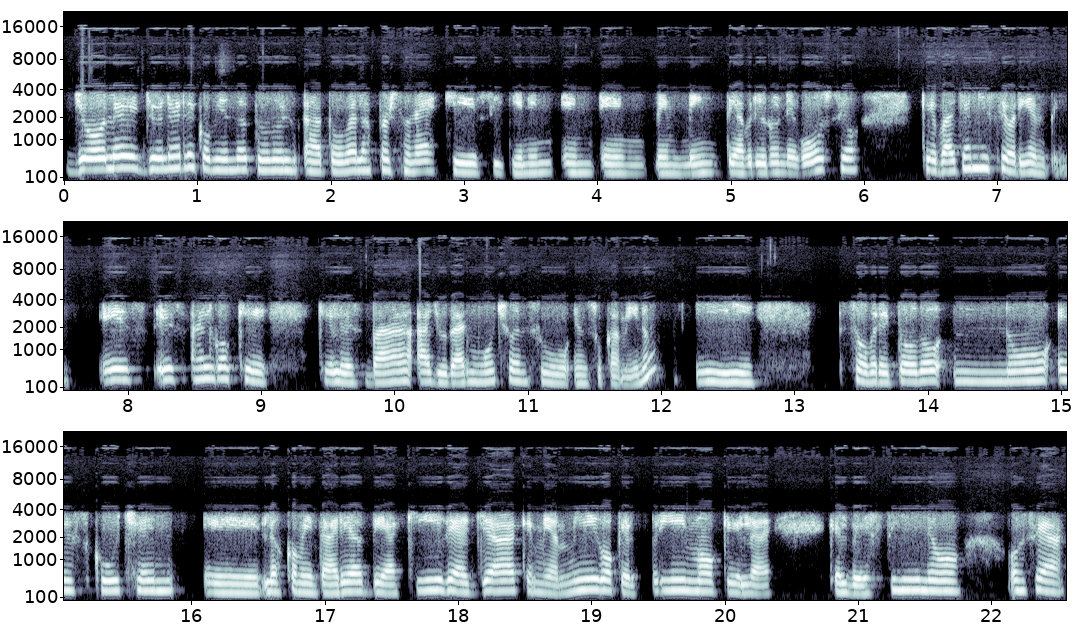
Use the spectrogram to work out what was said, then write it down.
yo le yo le recomiendo a todo el- a todas las personas que si tienen en, en, en mente abrir un negocio que vayan y se orienten. Es es algo que que les va a ayudar mucho en su en su camino y sobre todo no escuchen eh, los comentarios de aquí, de allá, que mi amigo, que el primo, que la que el vecino, o sea,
